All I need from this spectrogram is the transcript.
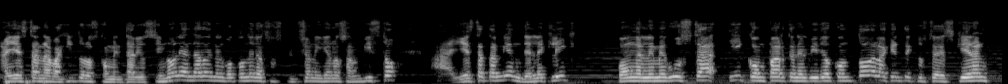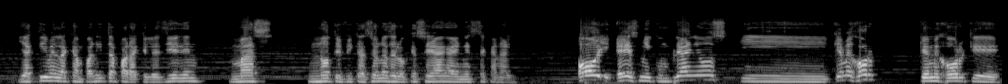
Ahí están abajito los comentarios. Si no le han dado en el botón de la suscripción y ya nos han visto, ahí está también. Denle click, pónganle me gusta y comparten el video con toda la gente que ustedes quieran y activen la campanita para que les lleguen más notificaciones de lo que se haga en este canal. Hoy es mi cumpleaños y qué mejor, qué mejor que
